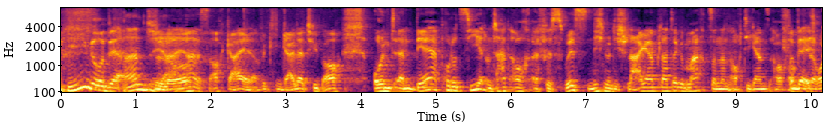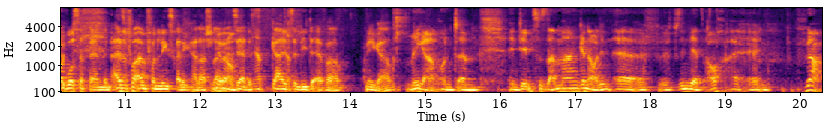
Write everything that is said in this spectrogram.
Nino der Angelo. Ja, ja, ist auch geil. Wirklich ein geiler Typ auch. Und ähm, der produziert und hat auch äh, für Swiss nicht nur die Schlagerplatte gemacht, sondern auch die ganz auch Von auch der ich Rock- großer Fan bin. Also vor allem von linksradikaler Schlager. Genau. Das ist ja das Ja. geilste Lied ever. Mega. Mega. Und ähm, in dem Zusammenhang, genau, den, äh, sind wir jetzt auch äh, äh, ja,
